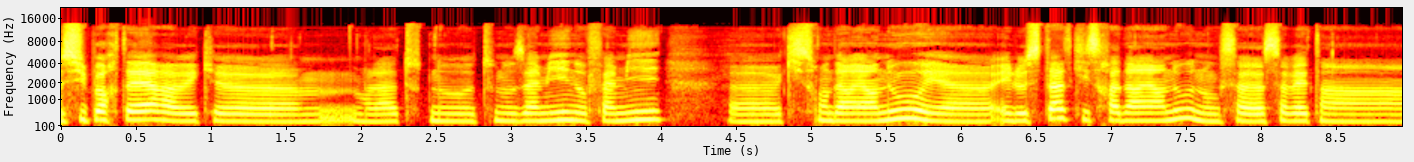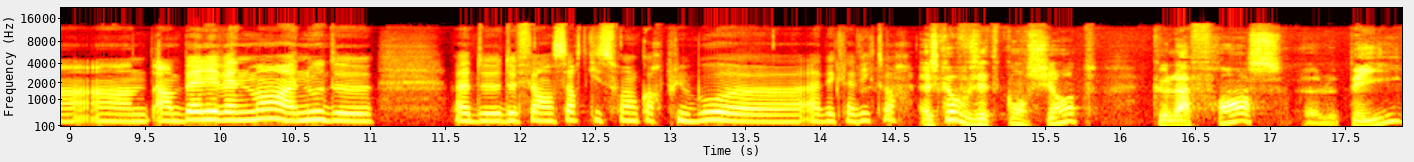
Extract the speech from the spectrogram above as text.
supporters avec voilà tous nos amis, nos familles qui seront derrière nous et, le stade qui sera derrière nous. Donc ça va être un, bel événement à nous de bah, de, faire en sorte qu'il soit encore plus beau avec la victoire. Est-ce que vous êtes consciente que la France, le pays,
